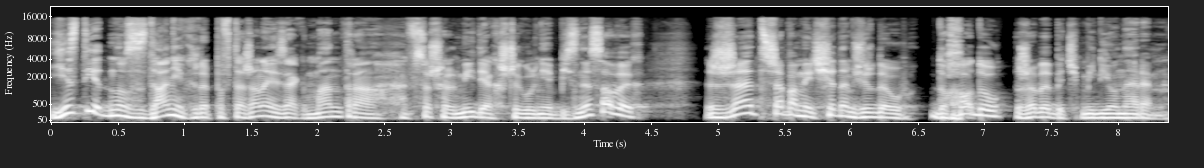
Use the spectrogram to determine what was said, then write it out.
Jest jedno zdanie, które powtarzane jest jak mantra w social mediach, szczególnie biznesowych, że trzeba mieć 7 źródeł dochodu, żeby być milionerem.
